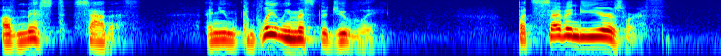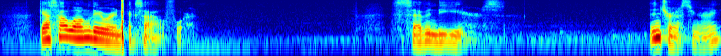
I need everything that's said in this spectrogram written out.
of missed Sabbath and you completely missed the Jubilee. But 70 years worth. Guess how long they were in exile for? 70 years. Interesting, right?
